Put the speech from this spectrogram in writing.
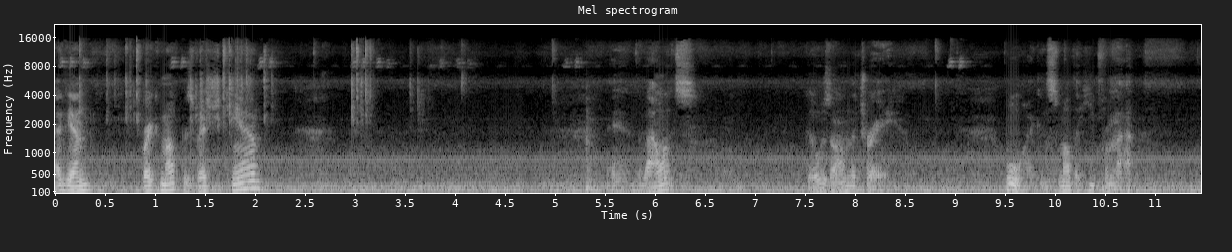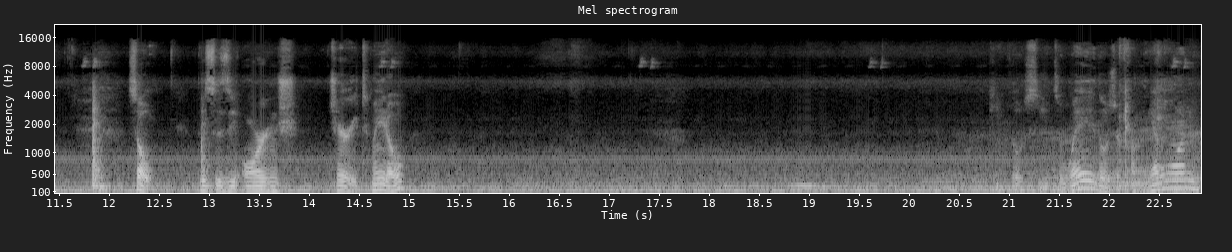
Again, break them up as best you can. And the balance goes on the tray. Ooh, I can smell the heat from that. So, this is the orange cherry tomato. Keep those seeds away. Those are from the other one.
